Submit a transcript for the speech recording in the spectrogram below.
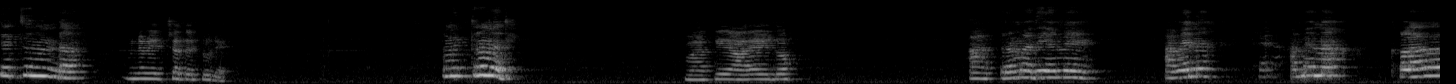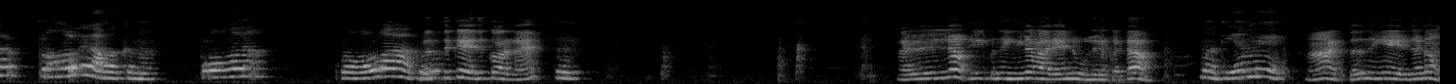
തെറ്റുന്നുണ്ടോ? പിന്നെ ഇത്ര മതി. ബാക്കി ആരെ എഴുതോ അത്ര മതി അമ്മേ. അവന് വൃത്തിക്ക് എഴുതിക്കോണേ നല്ല ഈ നീല വരേന്റെ ഉള്ളിൽ കേട്ടോ. ആ അടുത്തത് നീ എഴുതണം.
